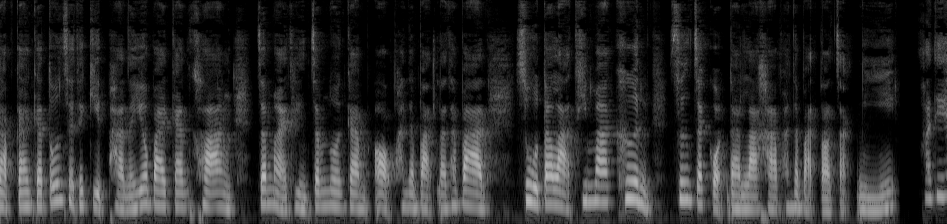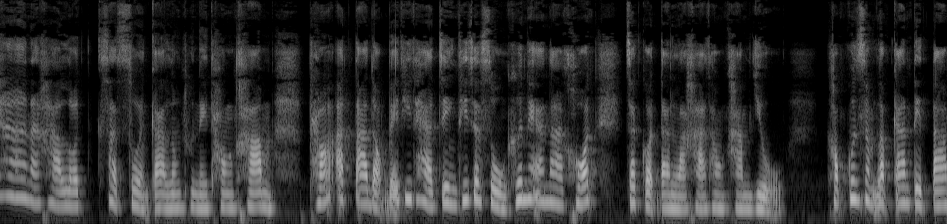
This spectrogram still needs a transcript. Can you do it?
กับการกระตุ้นเศรษฐกิจผ่านนโยบายการคลัง จะหมายถึงจำนวนการออกพันธบัตรรัฐบาล สู่ตลาดที่มากขึ้น ซึ่งจะกดดันราคาพันธบัตรต่อจากนี้ ข้อที่ 5 นะคะ ลดสัดส่วนการลงทุนในทองคำเพราะอัตราดอกเบี้ยที่แท้จริงที่จะสูงขึ้นในอนาคต จะกดดันราคาทองคำอยู่ ขอบคุณสำหรับการติดตาม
